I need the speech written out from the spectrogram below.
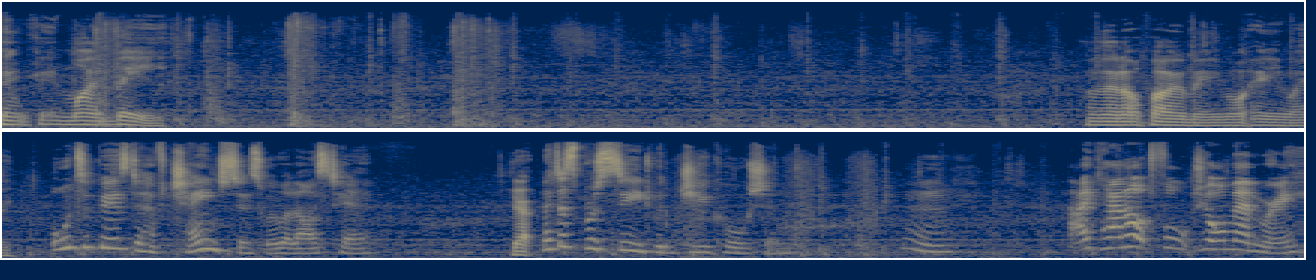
think it might be. And they're not following me anymore anyway. Aught appears to have changed since we were last here. Yeah. Let us proceed with due caution. Hmm. I cannot fault your memory.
